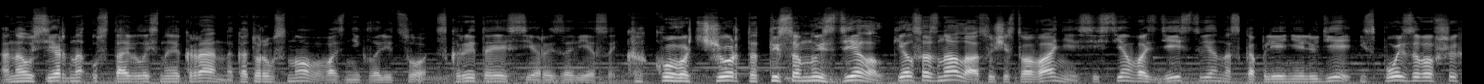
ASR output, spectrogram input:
Она усердно уставилась на экран, на котором снова возникло лицо, скрытое серой завесой. «Какого черта ты со мной сделал?» Келса знала о существовании систем воздействия на скопление людей, использовавших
